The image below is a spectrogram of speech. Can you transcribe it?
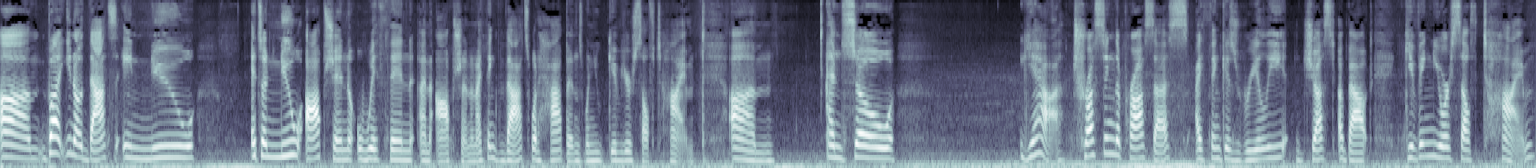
Um, but, you know, that's a new it's a new option within an option and i think that's what happens when you give yourself time um, and so yeah trusting the process i think is really just about giving yourself time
